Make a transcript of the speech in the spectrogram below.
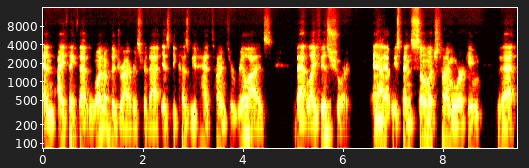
And I think that one of the drivers for that is because we've had time to realize that life is short and yeah. that we spend so much time working that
